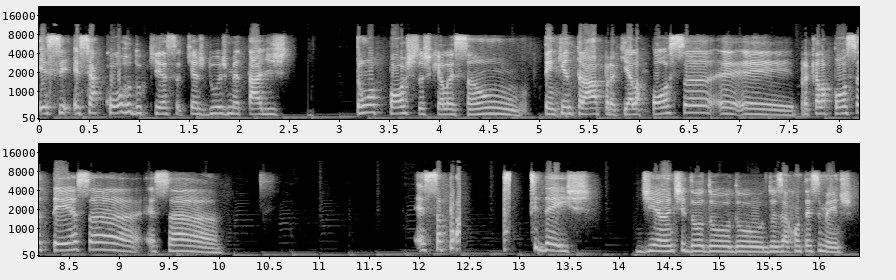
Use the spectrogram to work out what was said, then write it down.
esse, esse acordo que, essa, que as duas metades tão opostas que elas são tem que entrar para que ela possa é, é, para que ela possa ter essa essa essa placidez diante do, do- do- dos acontecimentos.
